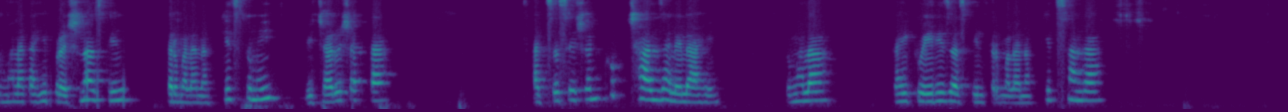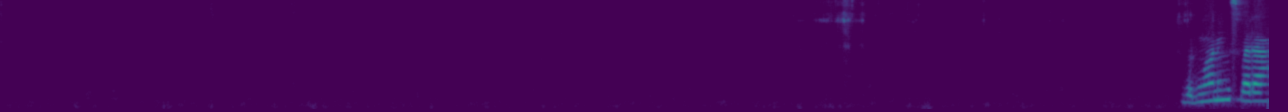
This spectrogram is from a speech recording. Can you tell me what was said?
तुम्हाला काही प्रश्न असतील तर मला नक्कीच तुम्ही विचारू शकता. आजचं सेशन खूप छान झालेलं आहे. तुम्हाला काही क्वेरीज असतील तर मला नक्कीच सांगा. गुड मॉर्निंग स्वरा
